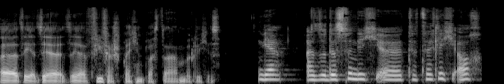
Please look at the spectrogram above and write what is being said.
äh, sehr, sehr, sehr vielversprechend, was da möglich ist. Ja, also das finde ich äh, tatsächlich auch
